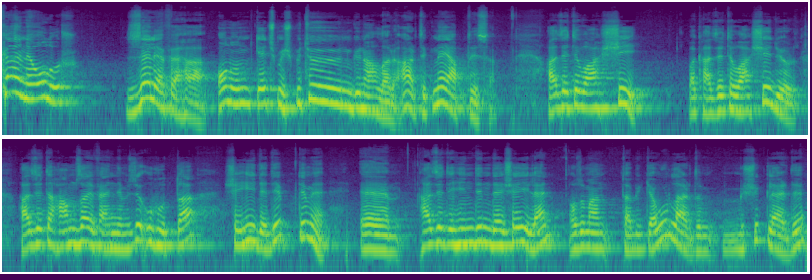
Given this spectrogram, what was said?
Kâne olur zelefeha onun geçmiş bütün günahları artık ne yaptıysa Hazreti Vahşi bak Hazreti Vahşi diyoruz. Hazreti Hamza Efendimiz'i Uhud'da şehit edip değil mi? Ee, Hazreti Hind'in de şeyle o zaman tabi gavurlardı, müşriklerdi.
